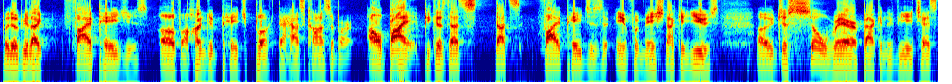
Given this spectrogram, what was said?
But there'll be like five pages of a hundred page book that has concept art. I'll buy it because that's that's five pages of information I could use. Uh, just so rare back in the VHS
